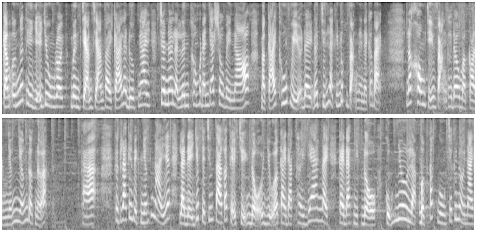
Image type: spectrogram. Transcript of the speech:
Cảm ứng thì dễ dùng rồi, mình chạm chạm vài cái là được ngay Cho nên là Linh không có đánh giá sâu về nó. Mà cái thú vị ở đây đó chính là cái nút vặn này này các bạn. Nó không chỉ vặn thôi đâu mà còn nhấn nhấn được nữa. À, thực ra cái việc nhấn này á, là để giúp cho chúng ta có thể chuyển đổi giữa cài đặt thời gian này, cài đặt nhiệt độ cũng như là bật tắt nguồn cho cái nồi này.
